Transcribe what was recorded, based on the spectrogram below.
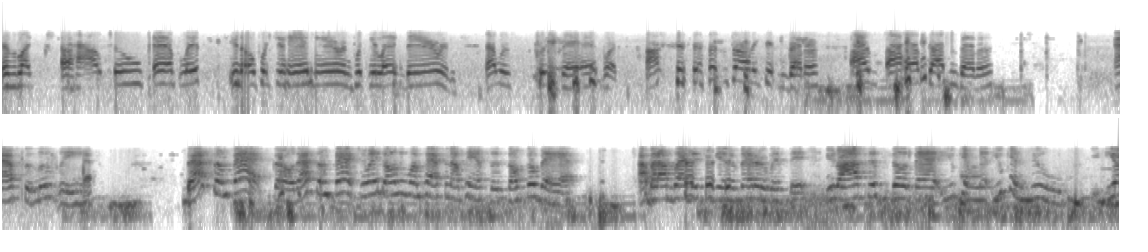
it was like a how-to pamphlet. You know, put your head here and put your leg there, and that was pretty bad. but I started getting better. I I have gotten better. Absolutely. That's some facts, though. That's some facts. You ain't the only one passing out pamphlets. Don't feel bad. But I'm glad that you're getting better with it. You know, I just feel that you can you can do your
